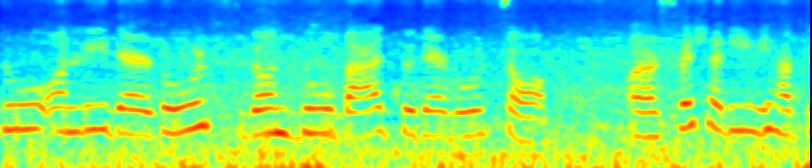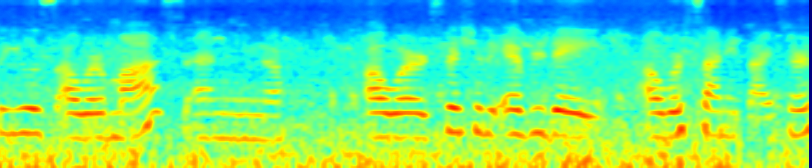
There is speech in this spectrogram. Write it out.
do only their rules. Don't do bad to their rules. So or especially we have to use our mask and our especially every day our sanitizer.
